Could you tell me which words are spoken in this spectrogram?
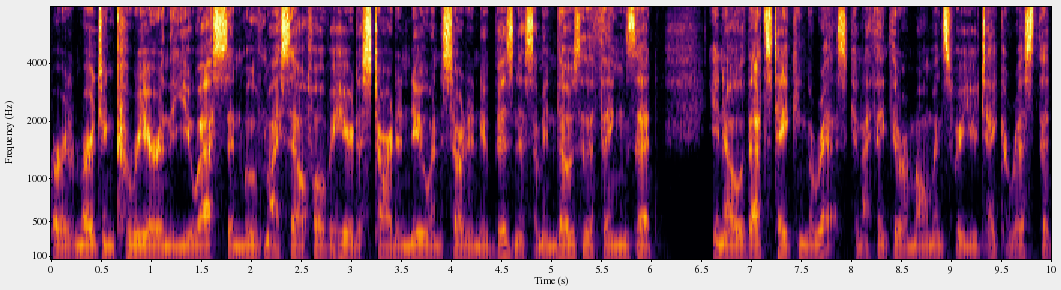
or emerging career in the U.S. and moved myself over here to start a new and start a new business. I mean, those are the things that you know, that's taking a risk. And I think there are moments where you take a risk that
